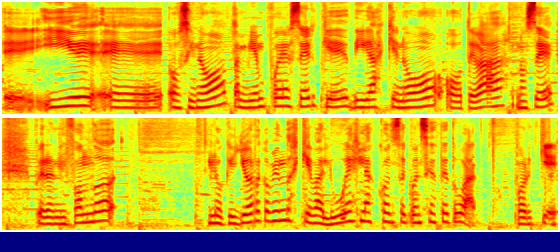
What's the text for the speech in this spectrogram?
Eh, y, eh, o si no, también puede ser que digas que no o te vas, no sé. Pero en el fondo, lo que yo recomiendo es que evalúes las consecuencias de tu acto. ¿Por qué?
